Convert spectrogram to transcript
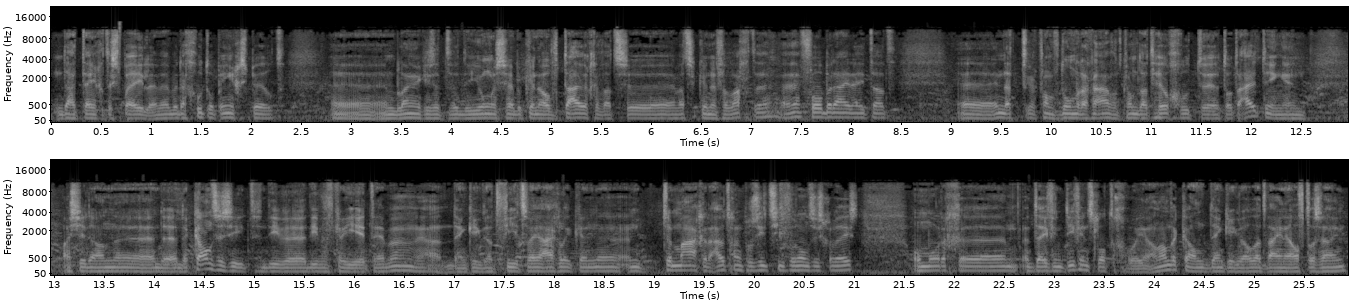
daar tegen te spelen. We hebben daar goed op ingespeeld. en belangrijk is dat we de jongens hebben kunnen overtuigen wat ze, wat ze kunnen verwachten. Voorbereiden heet dat. En dat kwam donderdagavond kwam dat heel goed tot uiting. En als je dan uh, de, de kansen ziet die we, die we gecreëerd hebben... Ja, denk ik dat 4-2 eigenlijk een, een te magere uitgangspositie voor ons is geweest... om morgen het definitief in het slot te gooien. Aan de andere kant denk ik wel dat wij een elftal zijn...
